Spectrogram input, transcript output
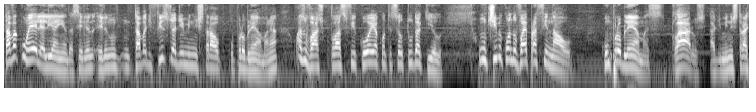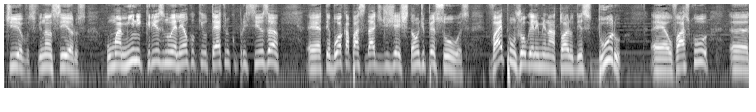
tava com ele ali ainda. Assim, ele, ele não estava difícil de administrar o, o, problema, né? Mas o Vasco classificou e aconteceu tudo aquilo. Um time, quando vai para a final, com problemas, claros, administrativos, financeiros, com uma mini crise no elenco que o técnico precisa é, ter boa capacidade de gestão de pessoas. Vai para um jogo eliminatório desse duro, é, o Vasco é,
